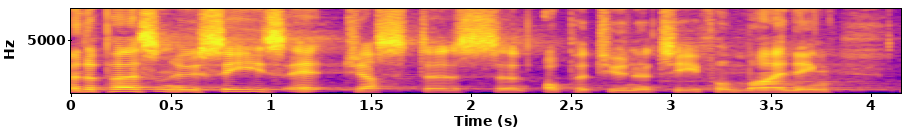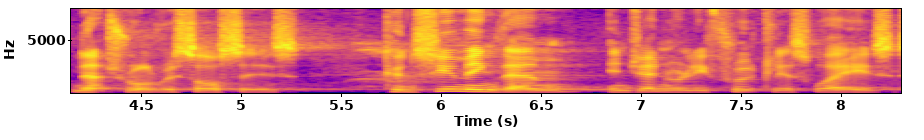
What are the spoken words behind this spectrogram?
and the person who sees it just as an opportunity for mining natural resources, consuming them in generally fruitless ways,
